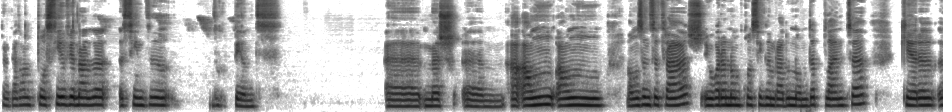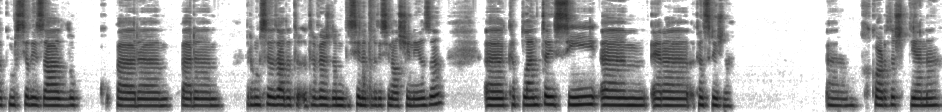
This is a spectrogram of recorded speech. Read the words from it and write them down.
Por acaso não estou assim a ver nada assim de, de repente. Uh, mas um, há, há, um, há, um, há uns anos atrás, eu agora não me consigo lembrar do nome da planta, que era ah, comercializado para, para era comercializado através da medicina tradicional chinesa, uh, que a planta em si um, era cancerígena. Um, Recordas, Diana?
